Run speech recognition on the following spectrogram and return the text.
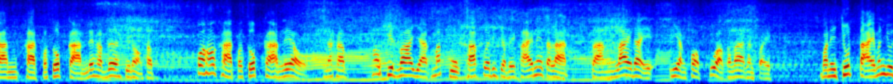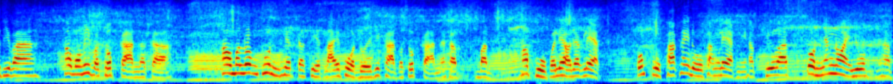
การขาดประสบการณ์ด้อครับเด้อพี่น้องครับเพราะเฮาขาดประสบการณ์แล้วนะครับเฮาคิดว่าอยากมาปลูกผักเพื่อที่จะไปขายในตลาด สร้างรายได้เลี้ยงครอบครัวก็ว่ากันไปบันี้จุดตายมันอยู่ที่ว่าเฮาบ่มีประสบการณ์แล้วก็เฮามาลงทุนเฮ็ดเกษตรหลายโพดโดยที่ขาดประสบการณ์นะครับ บัดเฮาปลูกไปแล้วแรกๆ ผมปลูกผักให้ดูครั้งแรกนี่ครับคือว่าต้นยังน้อยอยู่นะครับ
